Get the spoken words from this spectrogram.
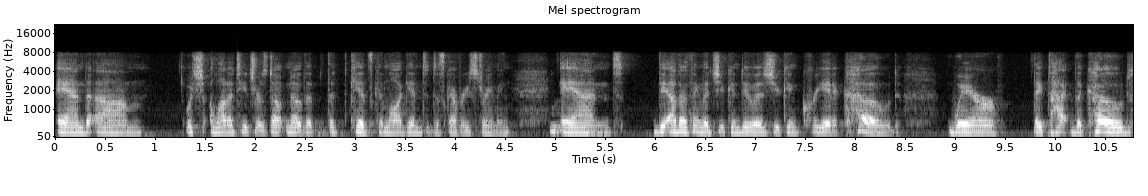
and um, which a lot of teachers don't know that the kids can log into Discovery Streaming. Mm-hmm. And the other thing that you can do is you can create a code where they type the code.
